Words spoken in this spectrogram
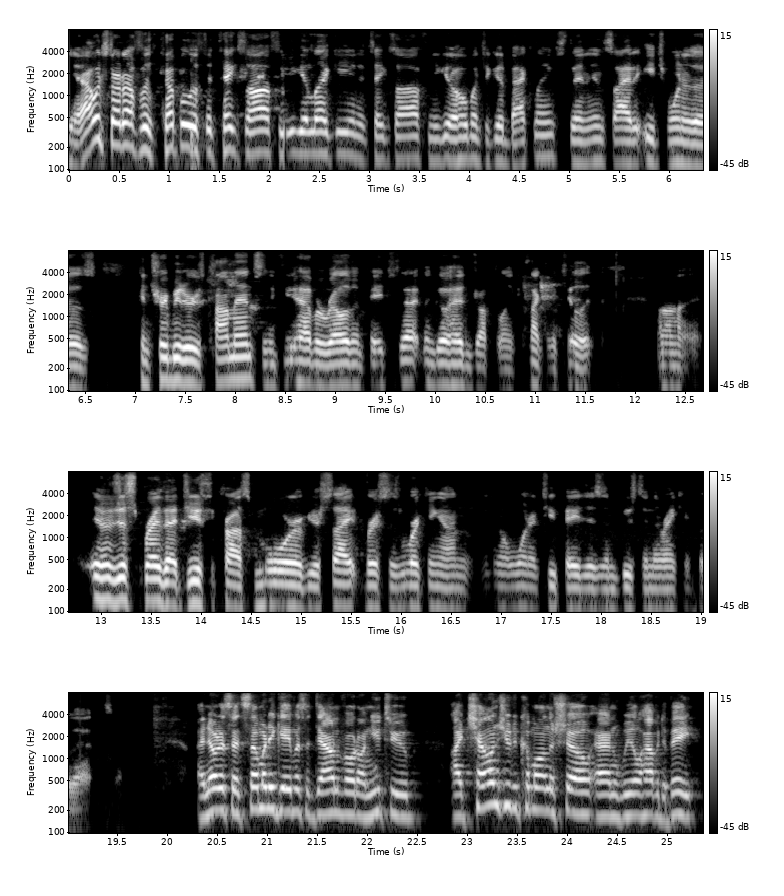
Yeah, I would start off with a couple. If it takes off, if you get lucky and it takes off, and you get a whole bunch of good backlinks, then inside each one of those contributors' comments, and if you have a relevant page to that, then go ahead and drop the link. It's not going to kill it. Uh, it'll just spread that juice across more of your site versus working on you know one or two pages and boosting the ranking for that. So. I noticed that somebody gave us a downvote on YouTube. I challenge you to come on the show and we'll have a debate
